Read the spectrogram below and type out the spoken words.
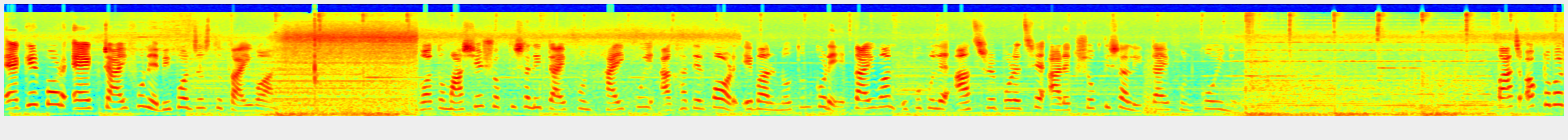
একের পর এক টাইফুনে বিপর্যস্ত তাইওয়ান। গত মাসে শক্তিশালী টাইফুন হাইকুই আঘাতের পর এবার নতুন করে তাইওয়ান উপকূলে আছড়ে পড়েছে আরেক শক্তিশালী টাইফুন কৈনু পাঁচ অক্টোবর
